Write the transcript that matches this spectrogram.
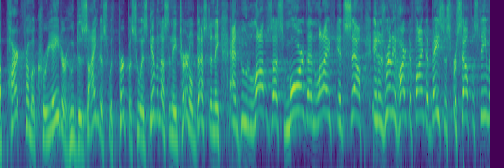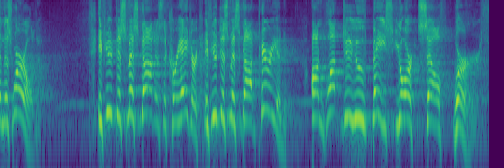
apart from a creator who designed us with purpose, who has given us an eternal destiny, and who loves us more than life itself, it is really hard to find a basis for self esteem in this world. If you dismiss God as the creator, if you dismiss God, period, on what do you base your self worth?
